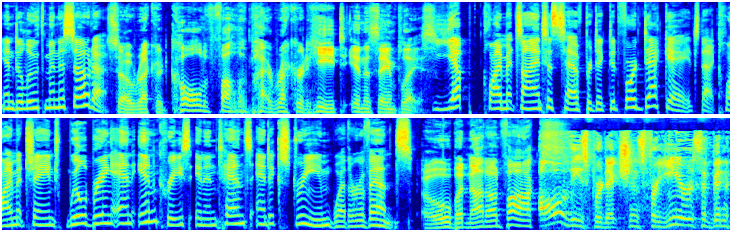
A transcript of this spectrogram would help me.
in Duluth, Minnesota. So, record cold followed by record heat in the same place. Yep, climate scientists have predicted for decades that climate change will bring an increase in intense and extreme weather events. Oh, but not on Fox. All of these predictions for years have been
